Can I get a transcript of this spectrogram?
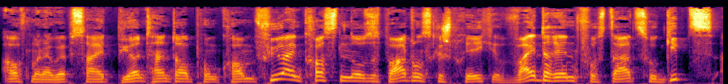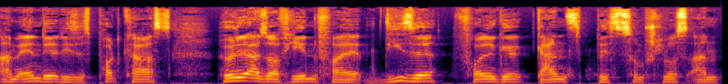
auf meiner Website björntantau.com für ein kostenloses Beratungsgespräch. Weitere Infos dazu gibt's am Ende dieses Podcasts. Hör dir also auf jeden Fall diese Folge ganz bis zum Schluss an,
